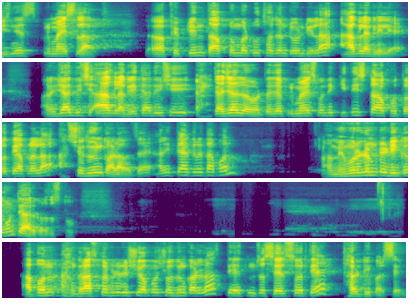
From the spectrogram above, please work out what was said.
बिझनेस प्रिमाइसला फिफ्टीन ऑक्टोबर टू थाउजंड ट्वेंटीला आग लागलेली आहे आणि ज्या दिवशी आग लागली त्या दिवशी त्याच्याजवळ त्याच्या प्रिमाइसमध्ये किती स्टॉक होतं ते आपल्याला शोधून काढायचं आहे आणि त्याकरिता आपण मेमोरियम ट्रेडिंग अकाउंट तयार करत असतो आपण ग्रास प्रॉफिट रेशिओ आपण शोधून काढला ते तुमचं सेल्सवरती आहे थर्टी पर्सेंट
